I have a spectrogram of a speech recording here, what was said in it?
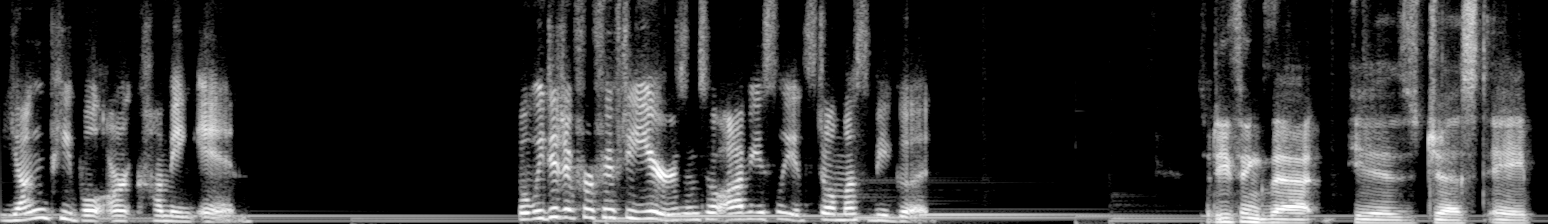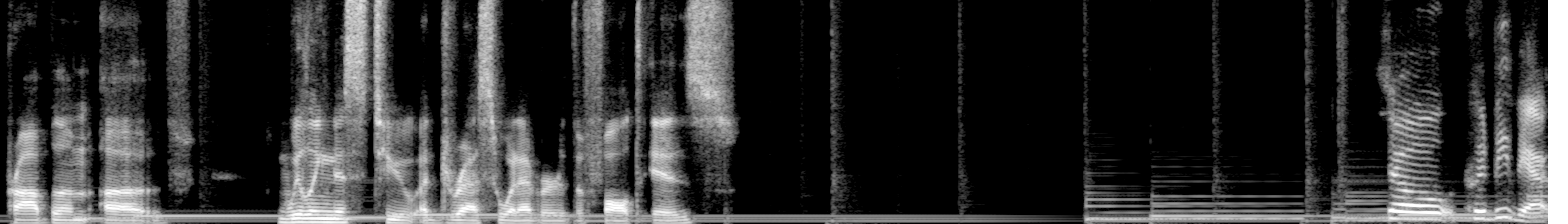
young people aren't coming in. But we did it for 50 years, and so obviously it still must be good. So, do you think that is just a problem of willingness to address whatever the fault is? So could be that.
